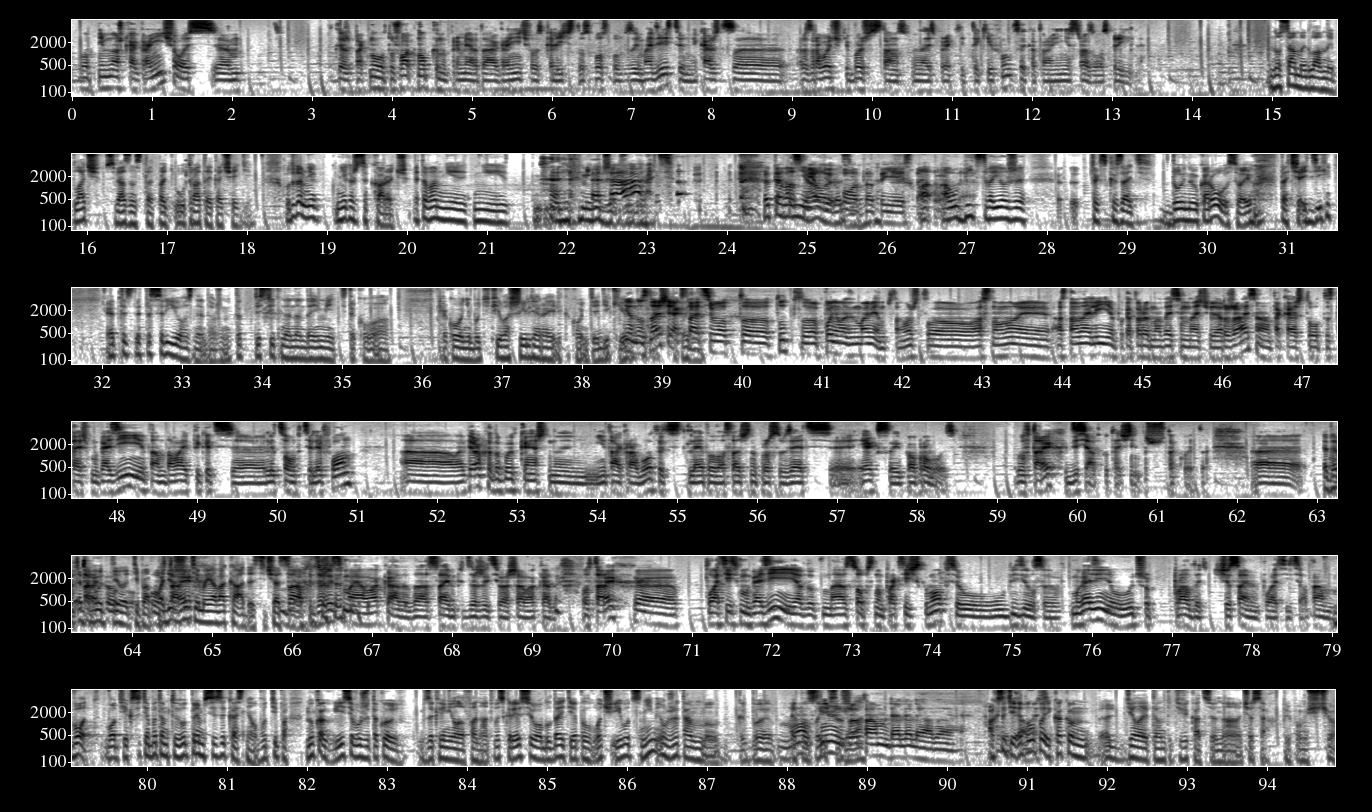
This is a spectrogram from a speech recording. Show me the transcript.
вот немножко ограничилось, э, скажем так, ну вот ушла кнопка, например, да, ограничилось количество способов взаимодействия, мне кажется, разработчики больше станут вспоминать про какие-то такие функции, которые они не сразу восприняли. Но самый главный плач связан с утратой Touch ID. Вот это, мне, мне кажется, courage. Это вам не, не, не мини-джек забирать. Это вам не аудио а, а убить свое же, э, так сказать, дойную корову свою, Touch ID, это, это серьезное должно. Это действительно надо иметь такого какого-нибудь Фила Шиллера или какого-нибудь Эдди Не, ну знаешь, я, кстати, вот э, тут э, понял один момент, потому что основной, основная линия, по которой над этим начали ржать, она такая, что вот ты стоишь в магазине, там давай тыкать э, лицом в телефон. Э, во-первых, это будет, конечно, не так работать. Для этого достаточно просто взять э, X и попробовать. Во-вторых, десятку, точнее, это что такое-то? Э, это, это будет делать, типа, поддержите мои авокадо сейчас. Да, я... поддержите мои авокадо, да, сами поддержите ваши авокадо. Во-вторых, э, платить в магазине, я тут на собственном практическом опыте убедился. В магазине лучше, правда, часами платить, а там... Вот, вот, я, кстати, об этом ты вот прям с языка снял. Вот типа, ну как, если вы уже такой закоренелый фанат, вы, скорее всего, обладаете Apple Watch, и вот с ними уже там, ну, как бы, ну, Apple с Pay ними уже дела. там ля-ля-ля, да. А, кстати, Apple Pay, как он э, делает аутентификацию на часах? При помощи чего?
